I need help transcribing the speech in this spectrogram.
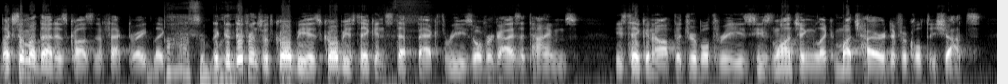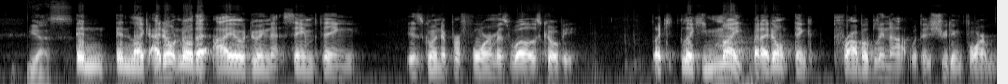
Like some of that is cause and effect, right? Like, possibly. like the difference with Coby is Coby is taking step back threes over guys at times. He's taking off the dribble threes. He's launching like much higher difficulty shots. Yes. And and like I don't know that Ayo doing that same thing is going to perform as well as Coby. Like like he might, but I don't think probably not with his shooting form.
